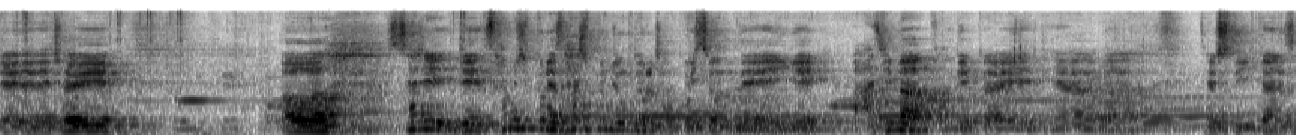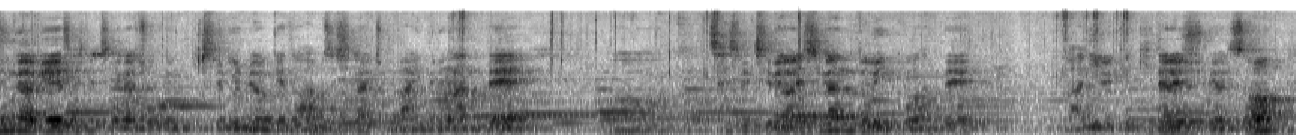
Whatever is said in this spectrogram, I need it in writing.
네네네 저희 어 사실 이제 30분에서 40분 정도를 잡고 있었는데 이게 마지막 관객과의 대화가 될 수도 있다는 생각에 사실 제가 조금 질문 몇 개 더 하면서 시간이 좀 많이 늘어났는데 어 사실 집에 가는 시간도 있고 한데 많이 이렇게 기다려주시면서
